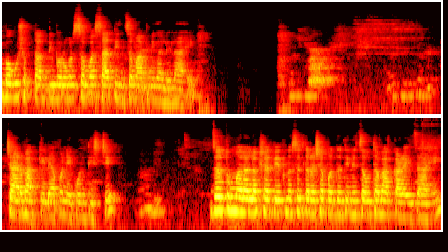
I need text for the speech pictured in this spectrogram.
बघू शकता अगदी बरोबर सव्वा सात इंच माप निघालेलं आहे. चार भाग केले आपण एकोणतीसचे. जर तुम्हाला लक्षात येत नसेल तर अशा पद्धतीने चौथा भाग काढायचा आहे.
